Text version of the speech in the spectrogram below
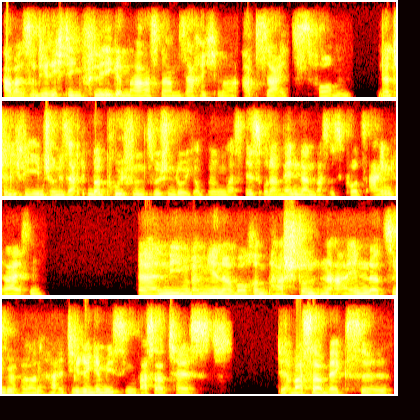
Aber so die richtigen Pflegemaßnahmen, sag ich mal, abseits vom, natürlich, wie eben schon gesagt, überprüfen zwischendurch, ob irgendwas ist oder wenn dann was ist, kurz eingreifen. Äh, nehmen bei mir in der Woche ein paar Stunden ein. Dazu gehören halt die regelmäßigen Wassertests, der Wasserwechsel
